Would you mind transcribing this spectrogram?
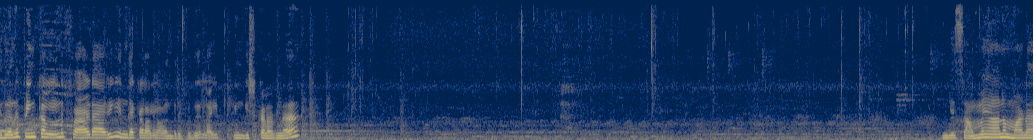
இது வந்து பிங்க் கலர்லேருந்து ஃபேடாகி இந்த கலரில் வந்திருக்குது. லைட் பிங்கிஷ் கலரில் இங்கே செம்மையான மழை.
